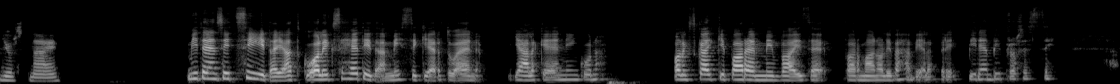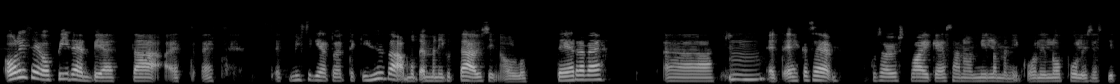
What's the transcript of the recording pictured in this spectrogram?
Just näin. Miten sitten siitä jatkuu? Oliko se heti tämän missikiertueen jälkeen, niin kuin, oliko kaikki paremmin vai se varmaan oli vähän vielä pidempi prosessi? oli se jo pidempi, että et, et, et missikiertue teki hyvää, mutta en mä niinku täysin ollut terve. Ää, mm. et ehkä se, kun se on just vaikea sanoa, milloin mä niinku olin lopullisesti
